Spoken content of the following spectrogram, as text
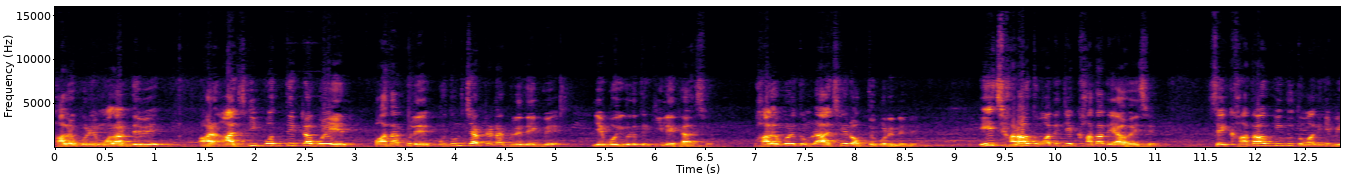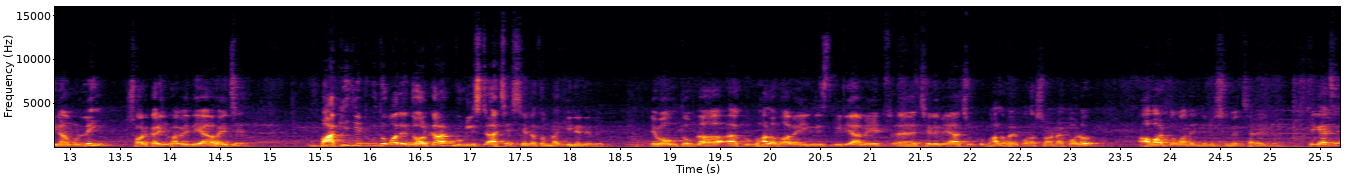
ভালো করে মলার দেবে। আর আজকে প্রত্যেকটা বইয়ের পাতা খুলে, প্রথম চ্যাপ্টারটা খুলে দেখবে যে বইগুলোতে কি লেখা আছে। ভালো করে তোমরা আজকে রপ্ত করে নেবে। এছাড়াও তোমাদের যে খাতা দেওয়া হয়েছে, সেই খাতাও কিন্তু তোমাদেরকে বিনামূল্যেই সরকারিভাবে দেওয়া হয়েছে। বাকি যেটুকু তোমাদের দরকার বুক লিস্ট আছে, সেটা তোমরা কিনে নেবে। এবং তোমরা খুব ভালোভাবে ইংলিশ মিডিয়ামের ছেলে মেয়ে আছো, খুব ভালোভাবে পড়াশোনাটা করো। আবার তোমাদের জন্য শুভেচ্ছা রইল। ঠিক আছে?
